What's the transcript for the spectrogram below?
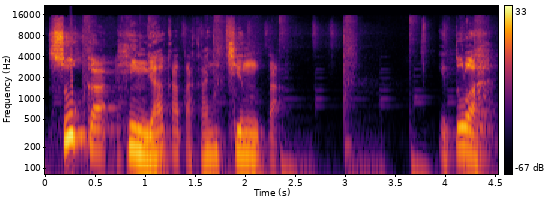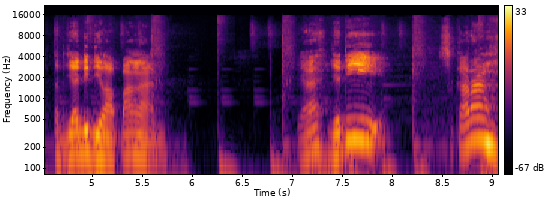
suka hingga katakan cinta itulah terjadi di lapangan. Ya, jadi sekarang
